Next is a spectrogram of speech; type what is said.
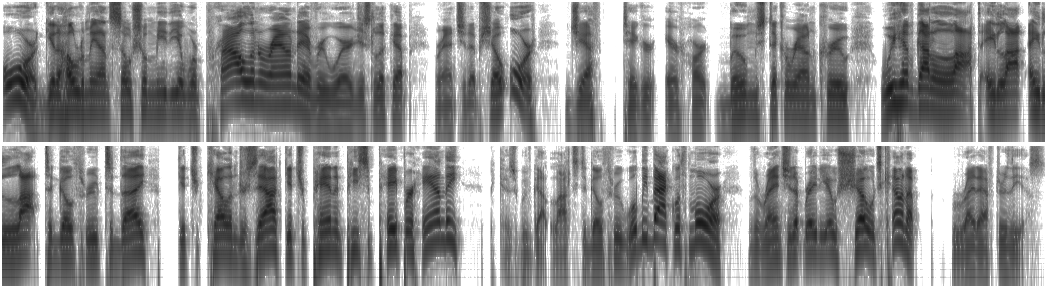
or get a hold of me on social media. We're prowling around everywhere. Just look up Ranch It Up Show or Jeff Tigger Earhart Boom Stick Around Crew. We have got a lot, a lot, a lot to go through today. Get your calendars out, get your pen and piece of paper handy because we've got lots to go through. We'll be back with more of the Ranch It Up Radio Show. It's coming up right after this.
